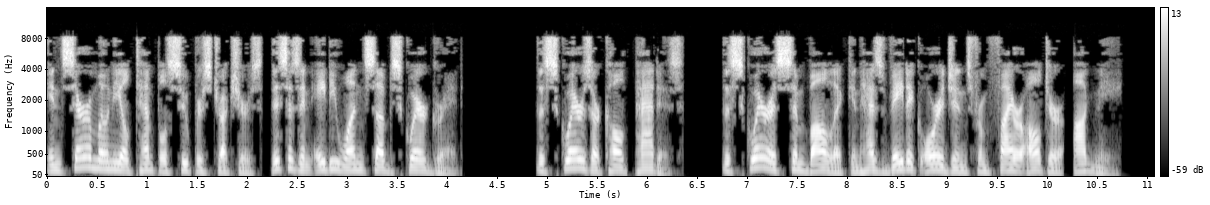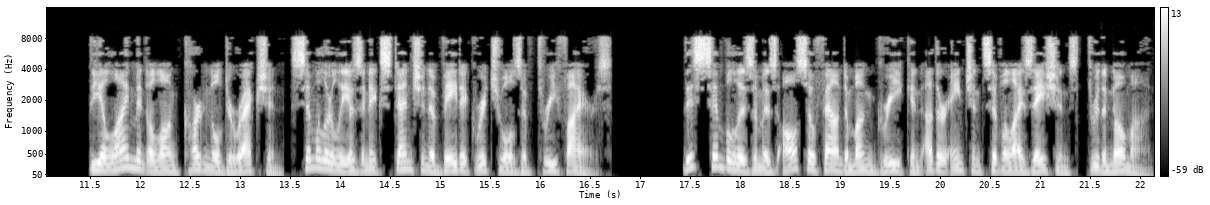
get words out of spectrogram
In ceremonial temple superstructures, this is an 81 sub-square grid. The squares are called padas. The square is symbolic and has Vedic origins from fire altar, Agni. The alignment along cardinal direction, similarly is an extension of Vedic rituals of three fires. This symbolism is also found among Greek and other ancient civilizations, through the gnomon.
